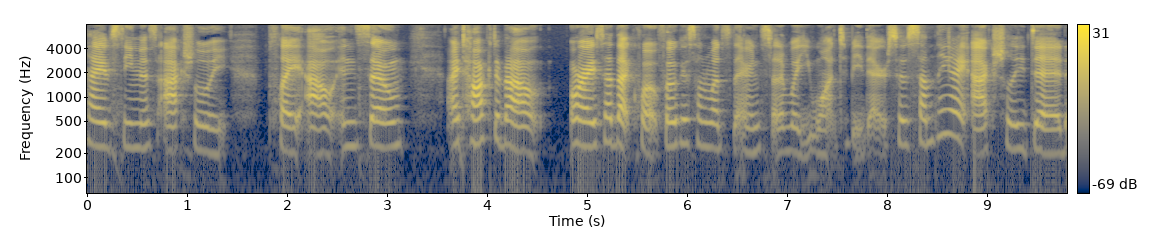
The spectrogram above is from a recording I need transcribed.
I have seen this actually play out. And so I talked about or I said that quote, focus on what's there instead of what you want to be there. So, something I actually did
